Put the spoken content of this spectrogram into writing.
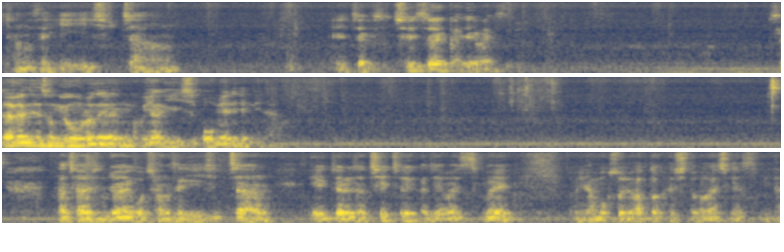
창세기 20장 1절에서 7절까지의 말씀입니다. 사가진 성경으로는 구약 25면이 됩니다. 다 찾으신 줄 알고 창세기 20장 1절에서 7절까지의 말씀을 우리 한 목소리 합독하시도록 하시겠습니다.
